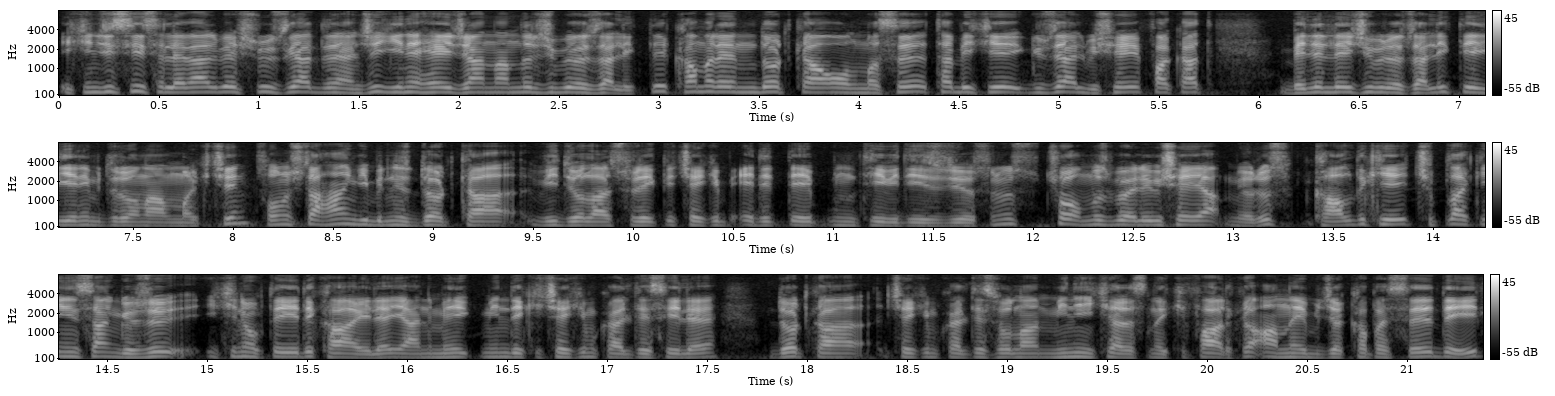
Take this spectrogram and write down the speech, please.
İkincisi ise Level 5 rüzgar direnci yine heyecanlandırıcı bir özellikti. Kameranın 4K olması tabii ki güzel bir şey fakat belirleyici bir özellik değil yeni bir drone almak için. Sonuçta hangi biriniz 4K videolar sürekli çekip editleyip bunu TV'de izliyorsunuz? Çoğumuz böyle bir şey yapmıyoruz. Kaldı ki çıplak insan gözü 2.7K ile yani Mavic Mini'deki çekim kalitesiyle 4K çekim kalitesi olan Mini 2 arasındaki farkı anlayabilecek kapasitede değil.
